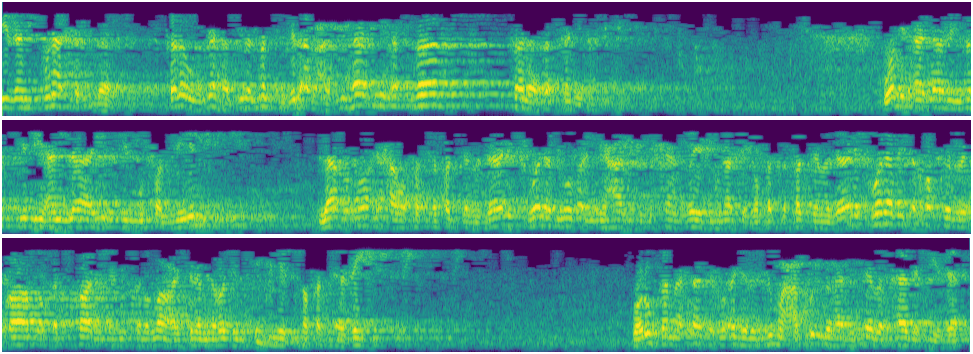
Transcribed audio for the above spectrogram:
إذا هناك أسباب. فلو ذهب إلى المسجد الأبعد بهذه الأسباب فلا بأس بذلك ومن آداب المسجد أن لا يؤذي المصلين. لا بالرائحة وقد تقدم ذلك ولا بوضع النعال في مكان غير مناسب وقد تقدم ذلك ولا بتخطي الرقاب وقد قال النبي صلى الله عليه وسلم لرجل اجلس فقد أذيت. وربما فاته اجر الجمعة كلها بسبب هذا الإيذاء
